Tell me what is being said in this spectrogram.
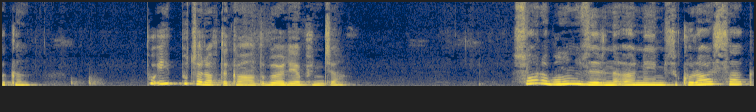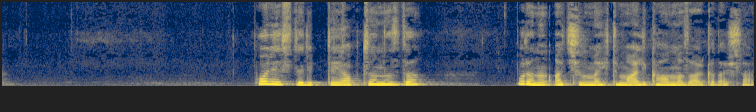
Bakın. Bu ip bu tarafta kaldı böyle yapınca. Sonra bunun üzerine örneğimizi kurarsak polyester ipte yaptığınızda buranın açılma ihtimali kalmaz arkadaşlar.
